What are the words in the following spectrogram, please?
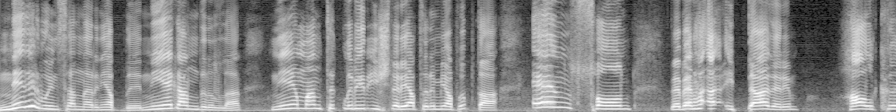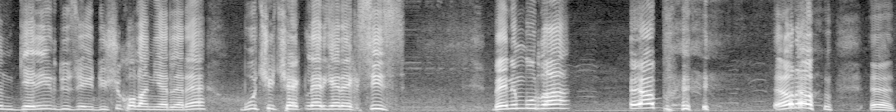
Nedir bu insanların yaptığı? Niye kandırırlar? Niye mantıklı bir işlere yatırım yapıp da en son ve ben iddia ederim halkın gelir düzeyi düşük olan yerlere bu çiçekler gereksiz. Benim burada yap. evet.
